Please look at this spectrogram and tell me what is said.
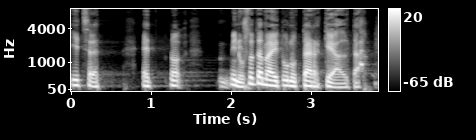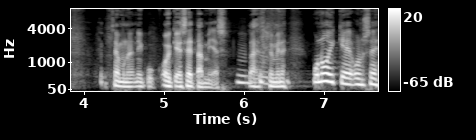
itselle, että no minusta tämä ei tunnu tärkeältä, semmoinen niin oikein setämies Mm. lähestyminen, kun oikein on se,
